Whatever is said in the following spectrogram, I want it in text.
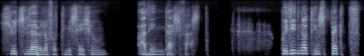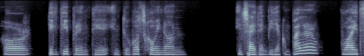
huge level of optimization adding dash fast. We did not inspect or dig deeper into, into what's going on inside the NVIDIA compiler, why it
